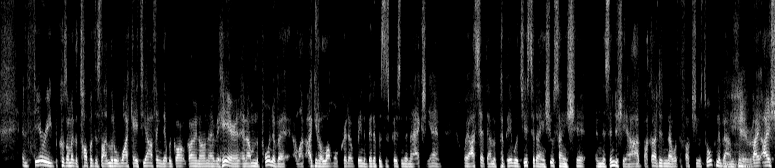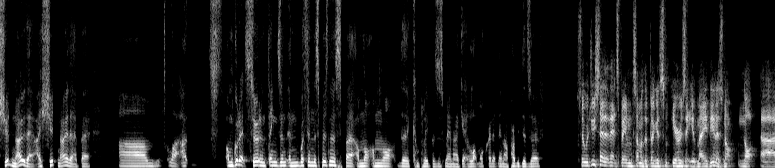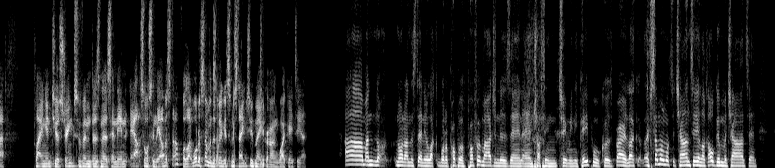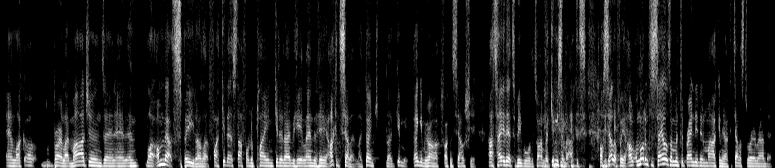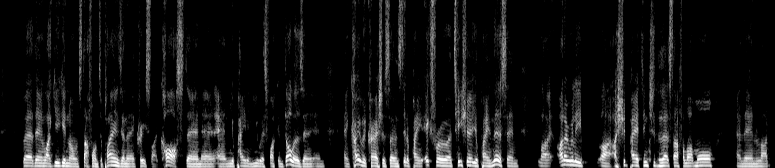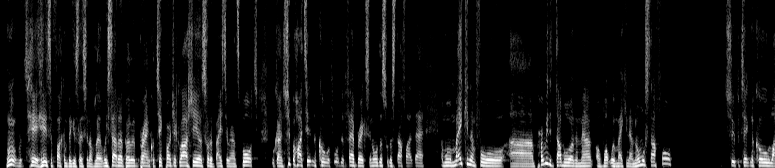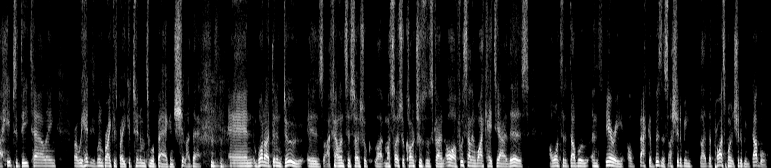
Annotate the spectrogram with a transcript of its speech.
in theory, because I'm at the top of this like little YKTR thing that we're got going on over here, and, and I'm the point of it, like I get a lot more credit of being a better business person than I actually am where I sat down with Pip Edwards yesterday and she was saying shit in this industry. And I, like, I didn't know what the fuck she was talking about. Yeah, right. I, I should know that. I should know that. But, um, like, I, I'm good at certain things and in, in, within this business, but I'm not. I'm not the complete businessman. I get a lot more credit than I probably deserve. So, would you say that that's been some of the biggest errors that you've made? Then is not not uh, playing into your strengths within business and then outsourcing the other stuff, or like what are some of the biggest mistakes you've made growing YKTR? Um, I'm not not understanding like what a proper profit margin is and and trusting too many people. Because bro, like if someone wants a chance here, like I'll give them a chance and and like oh, bro, like margins and and and like I'm about speed. I was like, fuck, get that stuff on the plane, get it over here, land it here. I can sell it. Like don't like give me don't get me wrong, I can fucking sell shit. I say that to people all the time. Like give me something, I could I'll sell it for you. I'm not into sales. I'm into branding and marketing. I can tell a story around it. But then like you're getting on stuff onto planes and it increase like cost and, and, and you're paying in US fucking dollars and, and, and COVID crashes. So instead of paying X for a t-shirt, you're paying this. And like, I don't really, like, I should pay attention to that stuff a lot more. And then like, here, here's the fucking biggest lesson I've learned. We started up a brand called Tech Project last year, sort of based around sports. We're going super high technical with all the fabrics and all this sort of stuff like that. And we are making them for um, probably the double of the amount of what we're making our normal stuff for super technical, like heaps of detailing. Bro, we had these windbreakers, bro. You could turn them into a bag and shit like that. and what I didn't do is I fell into social, like my social consciousness was going, oh, if we're selling YKTR this, I wanted to double in theory of back a business. I should have been like the price point should have been double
